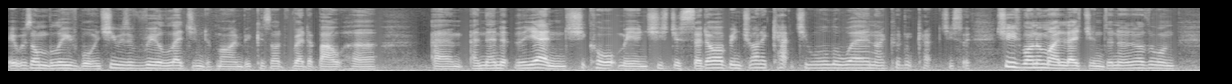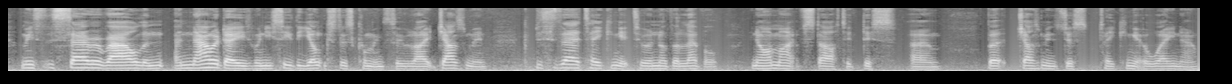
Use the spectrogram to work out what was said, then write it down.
It was unbelievable, and she was a real legend of mine because I'd read about her. Um, and then at the end, she caught me and she just said, "Oh, I've been trying to catch you all the way, and I couldn't catch you." So she's one of my legends, and another one. I mean, Sarah Rowell, and, and nowadays when you see the youngsters coming through, like Jasmin, this is they're taking it to another level. You know, I might have started this. Um, but Jasmin's just taking it away now.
